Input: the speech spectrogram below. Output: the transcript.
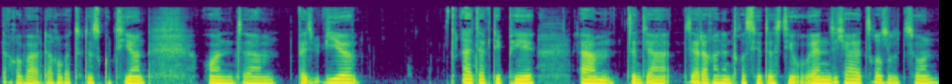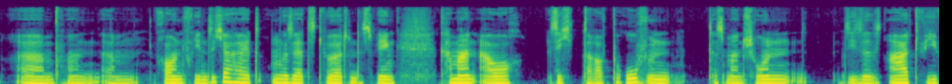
darüber, darüber zu diskutieren. Und ähm, wir als FDP ähm, sind ja sehr daran interessiert, dass die UN-Sicherheitsresolution ähm, von ähm, Frauen, Frieden, Sicherheit umgesetzt wird. Und deswegen kann man auch sich darauf berufen, dass man schon diese Art, wie,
